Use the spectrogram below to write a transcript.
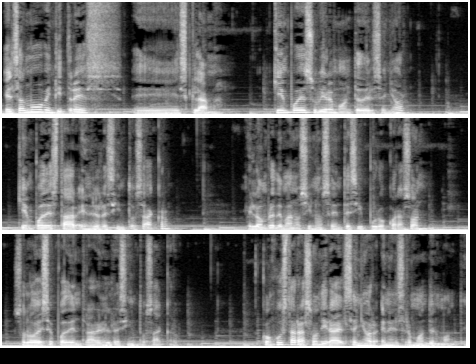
El Salmo 23 eh, exclama, ¿quién puede subir al monte del Señor? ¿Quién puede estar en el recinto sacro? El hombre de manos inocentes y puro corazón, solo ese puede entrar en el recinto sacro. Con justa razón dirá el Señor en el sermón del monte.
